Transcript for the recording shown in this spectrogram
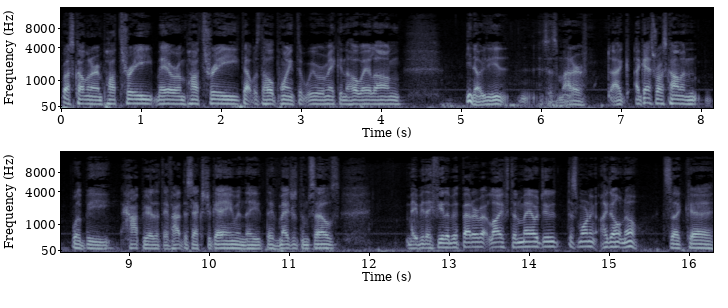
Roscommon are in pot three, Mayo are in pot three. That was the whole point that we were making the whole way along. You know, it doesn't matter. I, I guess Roscommon will be happier that they've had this extra game and they, they've measured themselves. Maybe they feel a bit better about life than Mayo do this morning. I don't know. It's like, uh,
